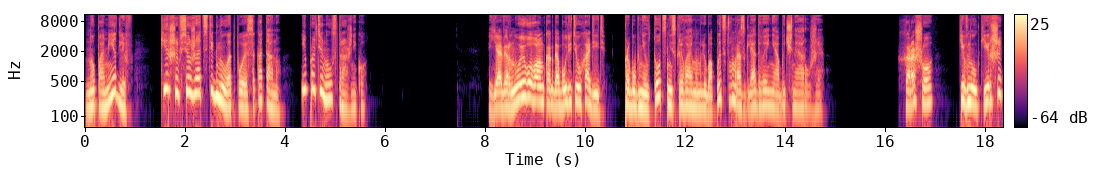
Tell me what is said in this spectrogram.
Но, помедлив, Кирши все же отстегнул от пояса катану и протянул стражнику. «Я верну его вам, когда будете уходить», — пробубнил тот с нескрываемым любопытством, разглядывая необычное оружие. «Хорошо», — кивнул Кирши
